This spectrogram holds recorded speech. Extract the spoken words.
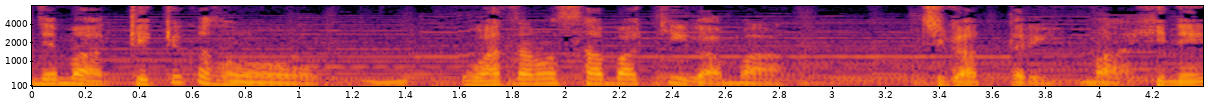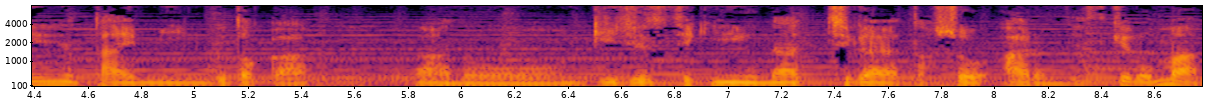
で、まあ、結局はその、技のさばきがまあ、違ったり、まあ、ひねりのタイミングとか、あの、技術的にな違いは多少あるんですけど、まあ、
